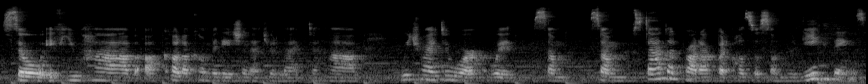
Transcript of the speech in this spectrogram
So if you have a color combination that you'd like to have we try to work with some some standard product but also some unique things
